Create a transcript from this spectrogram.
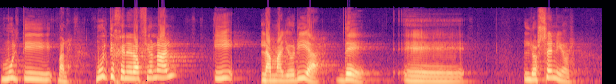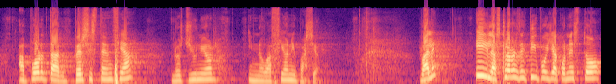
multi, vale, multigeneracional y la mayoría de eh, los seniors aportan persistencia, los juniors innovación y pasión. ¿Vale? Y las claves de tipo, ya con esto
